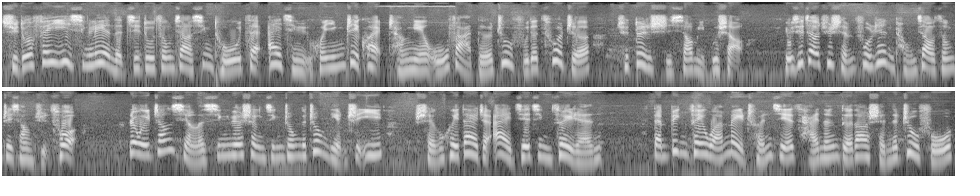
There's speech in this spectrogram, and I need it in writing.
许多非异性恋的基督宗教信徒在爱情与婚姻这块常年无法得祝福的挫折，却顿时消弭不少。有些教区神父认同教宗这项举措，认为彰显了新约圣经中的重点之一：神会带着爱接近罪人，但并非完美纯洁才能得到神的祝福。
